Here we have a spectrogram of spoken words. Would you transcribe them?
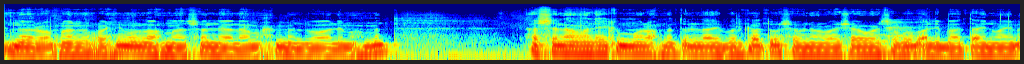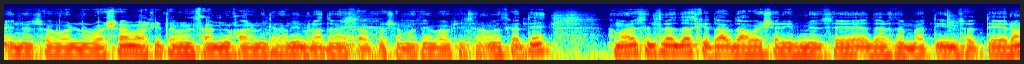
اللہ الرحمن الرحیم الحمۃ صلی اللہ محمد علیہ محمد السلام علیکم ورحمۃ اللہ وبرکاتہ صبن الرشہ ورثب البات الرشہ باقی تمام سامع خارن کرامی برادر صاحب کو شمت واپسی سلامت کرتے ہیں ہمارے سلسلہ دس کتاب دعوت شریف میں سے درس نمبر تین سو تیرہ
